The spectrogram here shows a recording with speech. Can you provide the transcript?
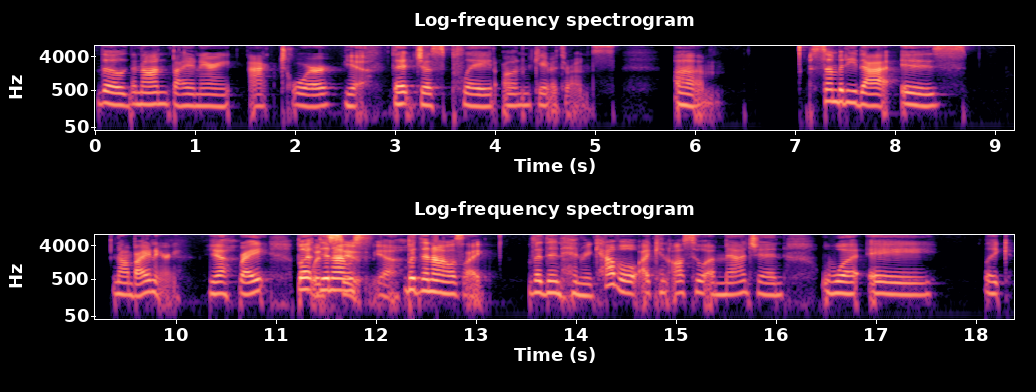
the non-binary actor Yeah, that just played on game of thrones um somebody that is non-binary yeah, right but Would then i was yeah. but then i was like but then henry cavill i can also imagine what a like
